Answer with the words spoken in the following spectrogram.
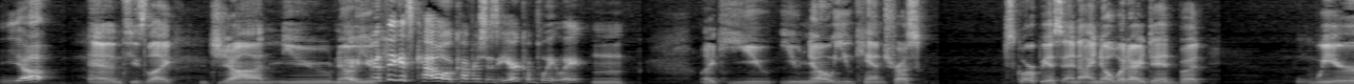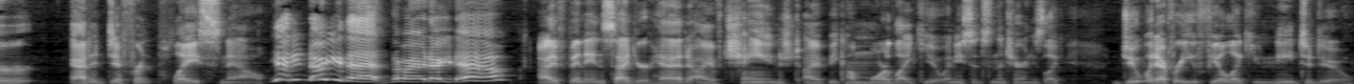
Yup. And he's like, John, you know you good thing is cowl covers his ear completely. Mm. Like you you know you can't trust Scorpius and I know what I did, but we're at a different place now. Yeah, I didn't know you then, the way I know you now. I've been inside your head, I have changed, I've become more like you. And he sits in the chair and he's like, Do whatever you feel like you need to do,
